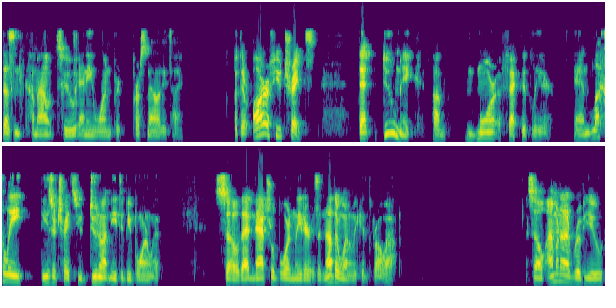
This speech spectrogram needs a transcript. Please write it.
doesn't come out to any one personality type. But there are a few traits that do make a more effective leader. And luckily, these are traits you do not need to be born with. So that natural born leader is another one we can throw out. So I'm going to review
